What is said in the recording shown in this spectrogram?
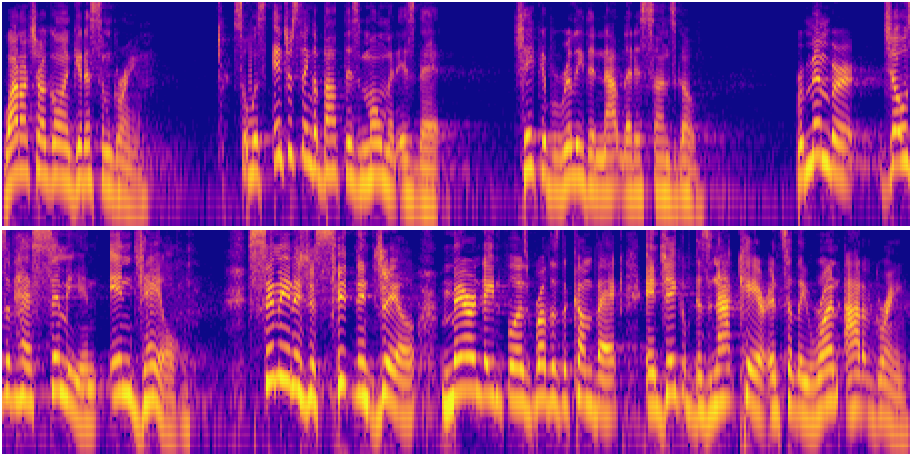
Why don't y'all go and get us some grain? So, what's interesting about this moment is that Jacob really did not let his sons go. Remember, Joseph has Simeon in jail. Simeon is just sitting in jail, marinating for his brothers to come back, and Jacob does not care until they run out of grain.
